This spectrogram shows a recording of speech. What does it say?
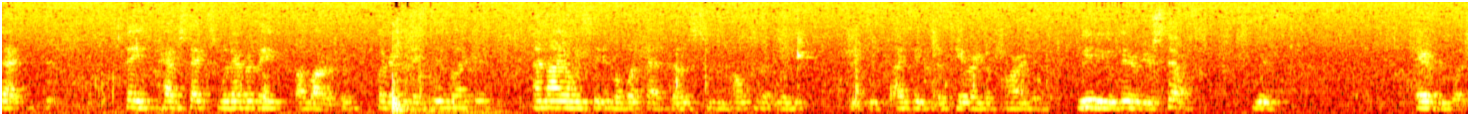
that they have sex whatever they, a lot of them, whatever they feel like it. And I always think about what that does to them ultimately. It's, it's, I think a tearing apart and leaving a bit of yourself with everyone.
